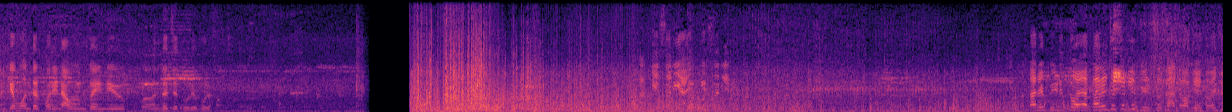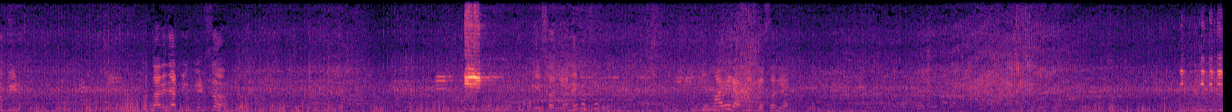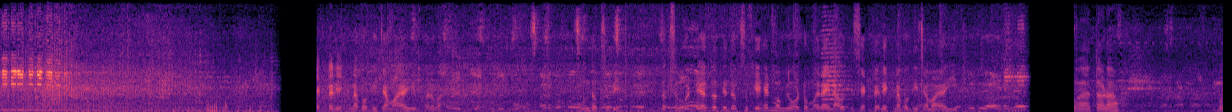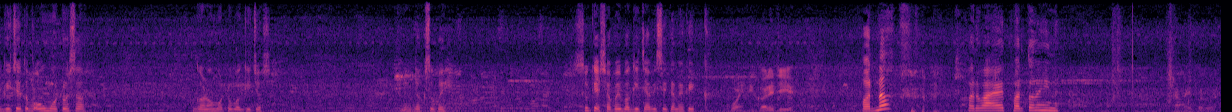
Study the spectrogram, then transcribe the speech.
અને કે હું અંદર ફરીને આવું, એમ કહીને અંદર જતો રહે. બોલો આ કેસરિયા આવ્યું, કેસરિયા. અત્યારે ભીડ તો અત્યારે જો કેટલી ભીડ છે? સાત વાગે તો જો ભીડ. અત્યારે જ આટલી ભીડ છે. કેસરિયા ને રખો મારે રાખી કેસરિયાને. સેક્ટર એકના બગીચામાં આવ્યા ફરવા. હું દક્ષુબેન. દક્ષુ બર્થડે હતો તે દક્ષુ કે હેડ મમ્મી ઓટો મરાઈને આવો. તે સેક્ટર એકના બગીચામાં આવીએ આ તળાવ. બગીચો તો બહુ મોટો છે ઘણો મોટો બગીચો છે દક્ષુભાઈ શું કહેશો ભાઈ બગીચા વિશે? તમે કંઈક કોઈ નહીં ઘરે જઈએ. ફર ન ફરવા આવ્યા ફરતો નહીં ને ઈચ્છા નહીં ફરવા ફરીએ છીએ દક્ષુભાઈ બગીચામાં ફરીએ છીએ બરાબર નહીં ફરવાય.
